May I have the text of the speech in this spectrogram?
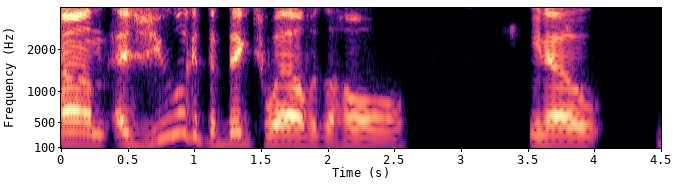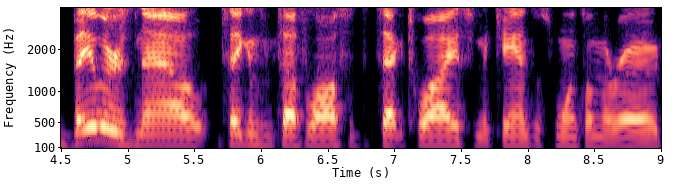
Um, as you look at the Big 12 as a whole, you know, Baylor is now taking some tough losses to Tech twice and to Kansas once on the road.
